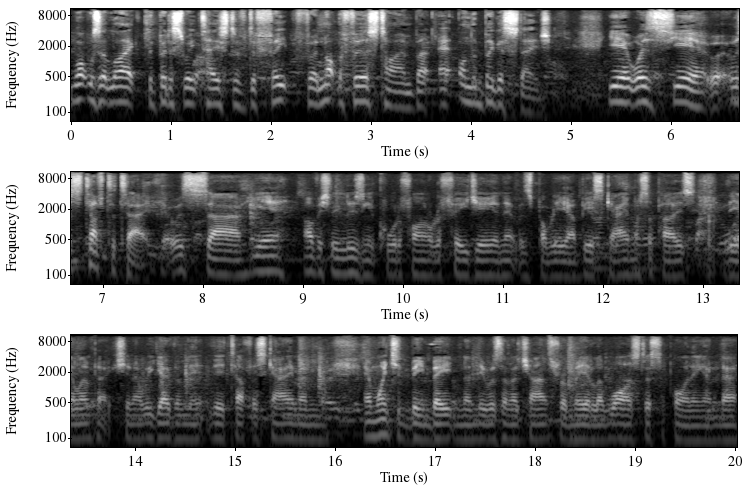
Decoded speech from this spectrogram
what was it like, the bittersweet taste of defeat for not the first time, but at, on the biggest stage? Yeah, it was. Yeah, it was tough to take. It was. Uh, yeah, obviously losing a quarter final to Fiji, and that was probably our best game, I suppose. The Olympics. You know, we gave them their, their toughest game, and and once you'd been beaten and there wasn't a chance for a medal, it was disappointing, and uh,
